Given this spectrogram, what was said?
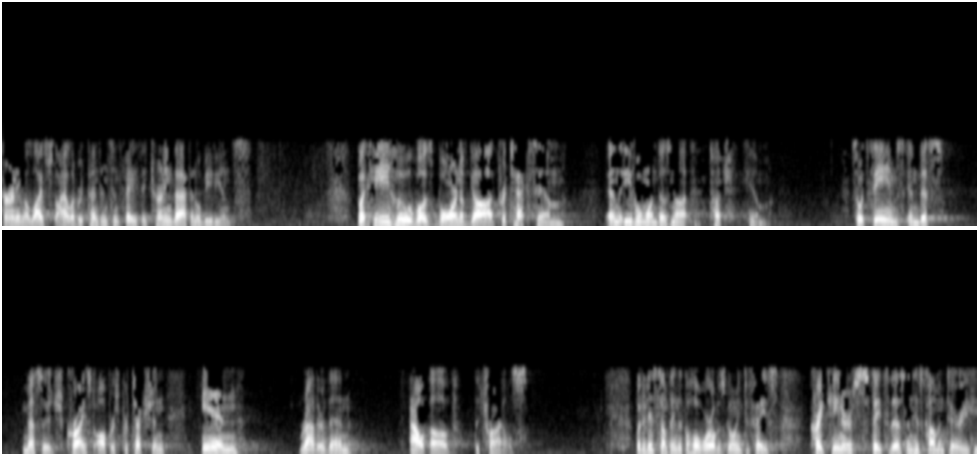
turning, a lifestyle of repentance and faith, a turning back and obedience. But he who was born of God protects him, and the evil one does not touch him. So it seems in this message, Christ offers protection in rather than out of the trials but it is something that the whole world is going to face. Craig Keener states this in his commentary. He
